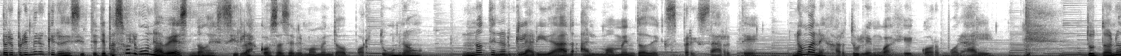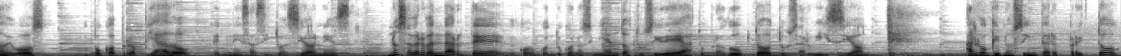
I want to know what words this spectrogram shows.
Pero primero quiero decirte, ¿te pasó alguna vez no decir las cosas en el momento oportuno? No tener claridad al momento de expresarte, no manejar tu lenguaje corporal, tu tono de voz un poco apropiado en esas situaciones, no saber venderte con, tus conocimientos, tus ideas, tu producto, tu servicio, algo que no se interpretó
